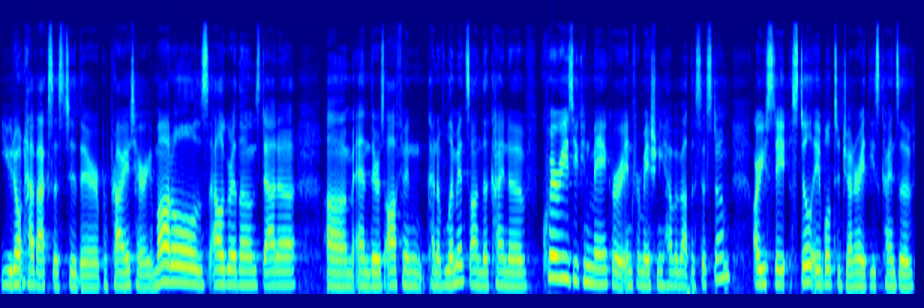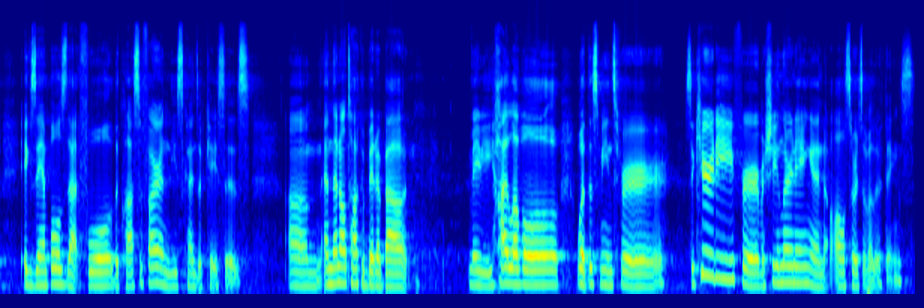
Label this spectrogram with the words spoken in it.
you don't have access to their proprietary models, algorithms, data, um, and there's often kind of limits on the kind of queries you can make or information you have about the system. Are you still able to generate these kinds of examples that fool the classifier in these kinds of cases? Um, and then I'll talk a bit about maybe high level what this means for security, for machine learning, and all sorts of other things.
